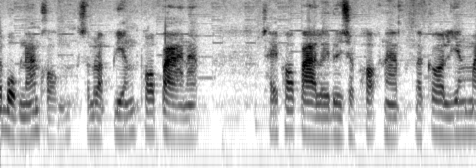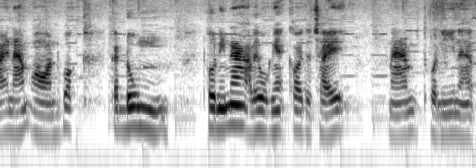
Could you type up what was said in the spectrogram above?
ระบบน้ำของสำหรับเลี้ยงพาะปลานะครับ ใช้พาะปลาเลยโดยเฉพาะนะครับ แล้วก็เลี้ยงไม้น้ำอ่อน พวกกระดุมโทนิน่าอะไรพวกเนี้ยก็จะใช้น้ำตัวนี้นะครับ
